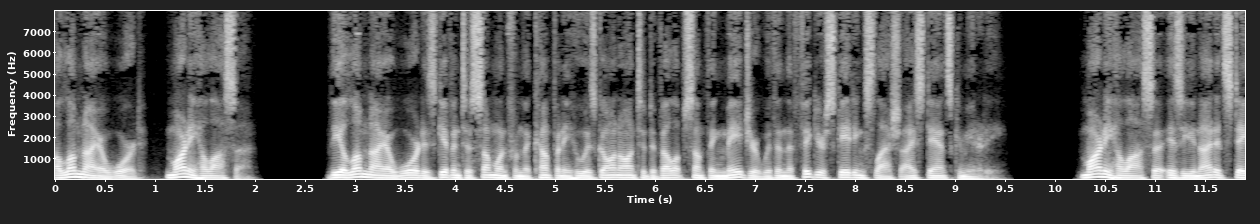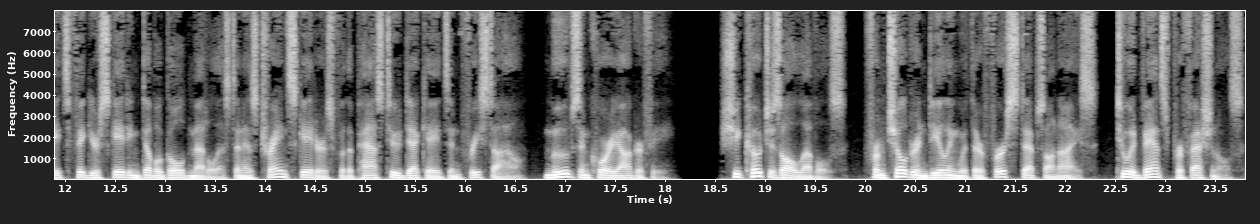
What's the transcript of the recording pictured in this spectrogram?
Alumni Award, Marni Halasa. The Alumni Award is given to someone from the company who has gone on to develop something major within the figure skating slash ice dance community. Marni Halasa is a United States figure skating double gold medalist and has trained skaters for the past two decades in freestyle, moves, and choreography. She coaches all levels, from children dealing with their first steps on ice, to advanced professionals,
